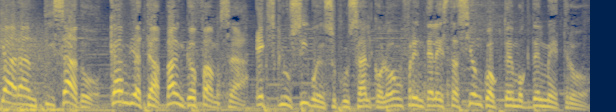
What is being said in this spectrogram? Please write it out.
Garantizado. Cámbiate a Banco FAMSA, exclusivo en sucursal Colón frente a la estación Cuauhtémoc del Metro.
